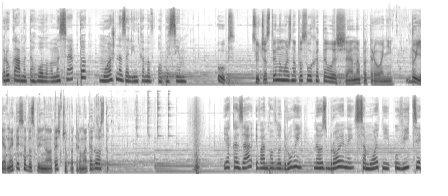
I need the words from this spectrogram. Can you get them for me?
руками та головами Септо можна за лінками в описі. Упс, цю частину можна послухати лише на Патреоні. Доєднуйтеся до спільноти, щоб отримати доступ. Як казав Іван Павло II, неозброєний, самотній у віці,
